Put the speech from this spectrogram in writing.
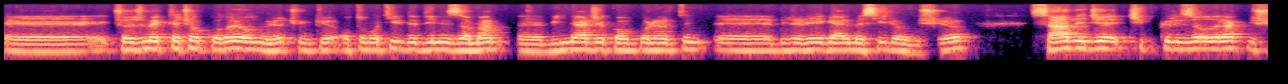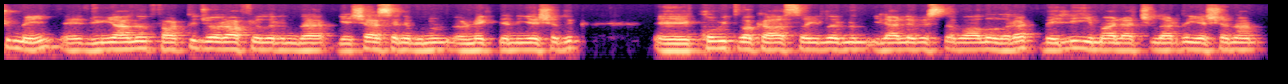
e, çözmek çok kolay olmuyor. Çünkü otomotiv dediğiniz zaman e, binlerce komponentin e, bir araya gelmesiyle oluşuyor. Sadece çip krizi olarak düşünmeyin. E, dünyanın farklı coğrafyalarında geçen sene bunun örneklerini yaşadık. E, Covid vaka sayılarının ilerlemesine bağlı olarak belli imalatçılarda yaşanan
